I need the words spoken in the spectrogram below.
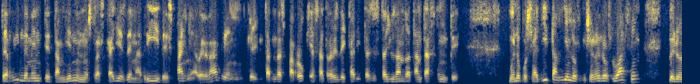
terriblemente también en nuestras calles de Madrid, de España, ¿verdad? En, que en tantas parroquias a través de Cáritas está ayudando a tanta gente. Bueno, pues allí también los misioneros lo hacen, pero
